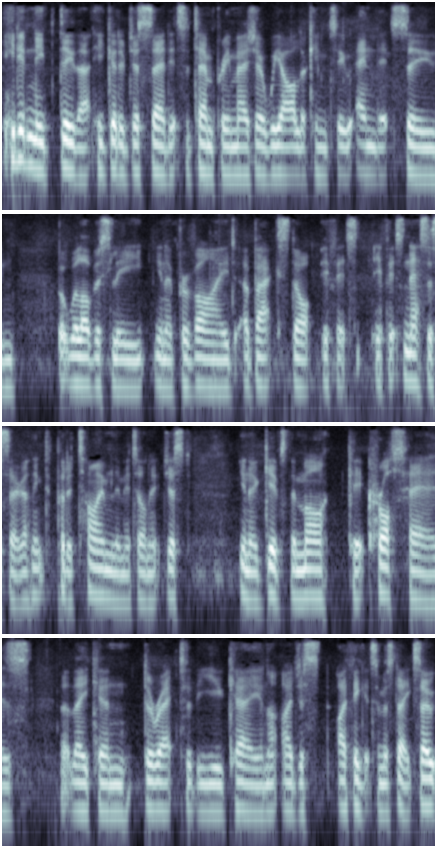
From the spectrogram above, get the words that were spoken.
he didn't need to do that. He could have just said it's a temporary measure. We are looking to end it soon, but we'll obviously, you know, provide a backstop if it's if it's necessary. I think to put a time limit on it just, you know, gives the market crosshairs that they can direct at the UK, and I, I just I think it's a mistake. So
